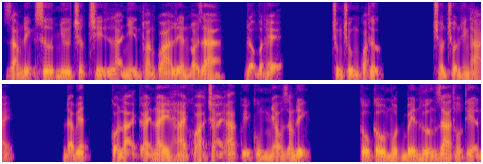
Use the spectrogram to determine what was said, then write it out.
giám định sư như trước chỉ là nhìn thoáng qua liền nói ra, động vật hệ. T r u n g t r u n g quả thực. Chuồn chuồn hình thái. Đã biết, còn lại cái này hai quả trái ác quỷ cùng nhau giám định. Câu câu một bên hướng ra thổ tiền,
